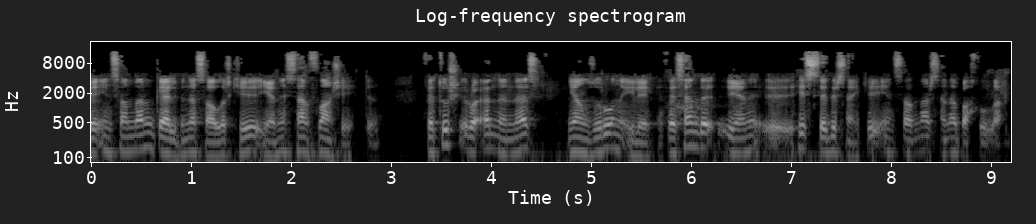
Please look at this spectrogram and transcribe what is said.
Və insanların qəlbinə salır ki, yəni sən filan şey etdin. Və tuşiru ənnən nəs yanzurun ileykə. Və sən də yəni e, hiss edirsən ki, insanlar sənə baxırlar.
